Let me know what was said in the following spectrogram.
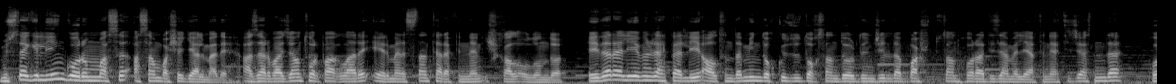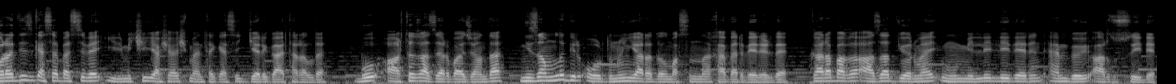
Müstəqilliyin qorunması asan başa gəlmədi. Azərbaycan torpaqları Ermənistan tərəfindən işğal olundu. Heydər Əliyevin rəhbərliyi altında 1994-cü ildə baş tutan Horadiz əməliyyatı nəticəsində Horadiz qəsəbəsi və 22 yaşayış məntəqəsi geri qaytarıldı. Bu artıq Azərbaycanda nizamlı bir ordunun yaradılmasından xəbər verirdi. Qarabağı azad görmək ümummilli liderin ən böyük arzusu idi.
